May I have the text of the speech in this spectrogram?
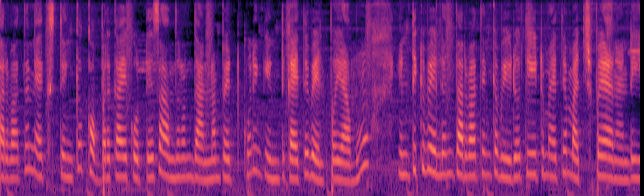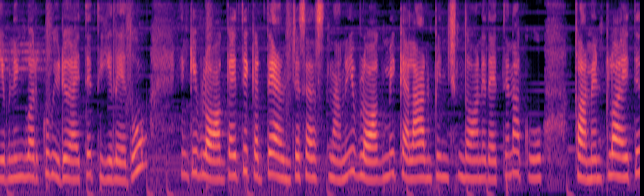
తర్వాత నెక్స్ట్ ఇంకా కొబ్బరికాయ కొట్టేసి అందరం దండం పెట్టుకుని ఇంక ఇంటికి అయితే వెళ్ళిపోయాము. ఇంటికి వెళ్ళిన తర్వాత ఇంకా వీడియో తీయటం అయితే మర్చిపోయానండి. ఈవినింగ్ వరకు వీడియో అయితే తీయలేదు. ఇంక ఈ వ్లాగ్ అయితే ఇక్కడితే ఎండ్ చేసేస్తున్నాను. ఈ వ్లాగ్ మీకు ఎలా అనిపించిందో అనేది అయితే నాకు కామెంట్లో అయితే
